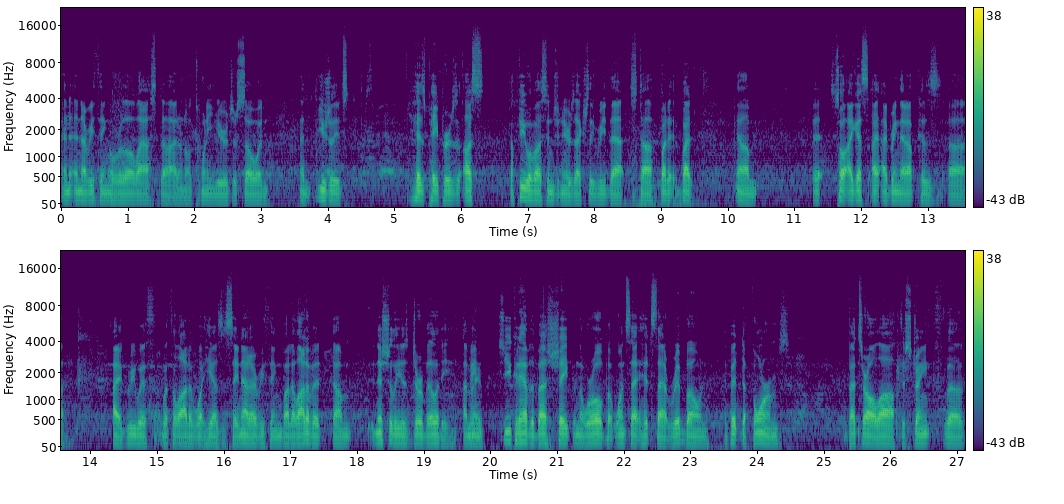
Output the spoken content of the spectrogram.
and, and everything over the last uh, I don't know 20 years or so, and and usually it's his papers. Us, a few of us engineers actually read that stuff, but it, but um, it, so I guess I, I bring that up because uh, I agree with, with a lot of what he has to say. Not everything, but a lot of it um, initially is durability. I mean, Right. so you could have the best shape in the world, but once that hits that rib bone, if it deforms, bets are all off. The strength, the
